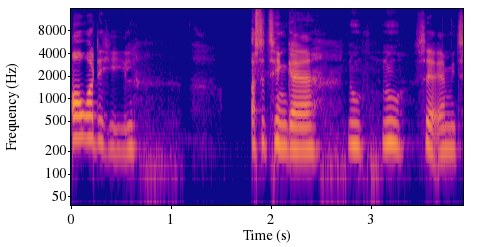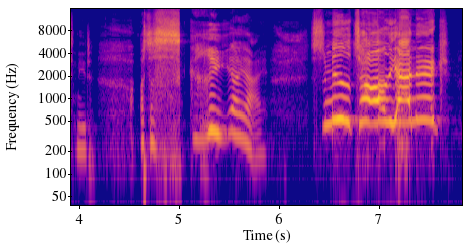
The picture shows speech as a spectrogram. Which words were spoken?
over det hele. Og så tænker jeg, nu, nu ser jeg mit snit. Og så skriger jeg, smid tøjet, Jannik!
